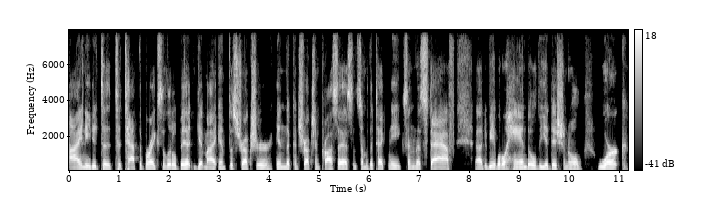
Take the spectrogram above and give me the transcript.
I needed to to tap the brakes a little bit and get my infrastructure in the construction process and some of the techniques and the staff uh, to be able to handle the additional work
